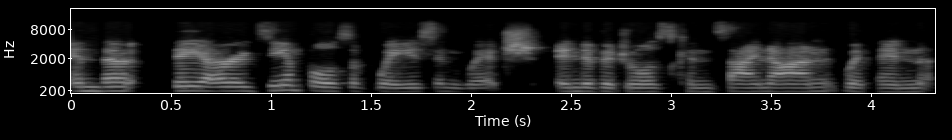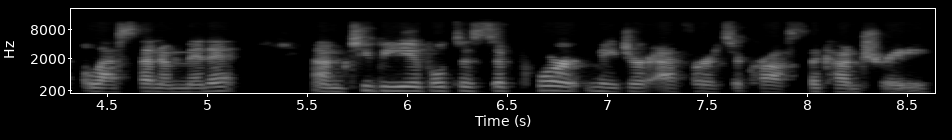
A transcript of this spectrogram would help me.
and the, they are examples of ways in which individuals can sign on within less than a minute um, to be able to support major efforts across the country.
